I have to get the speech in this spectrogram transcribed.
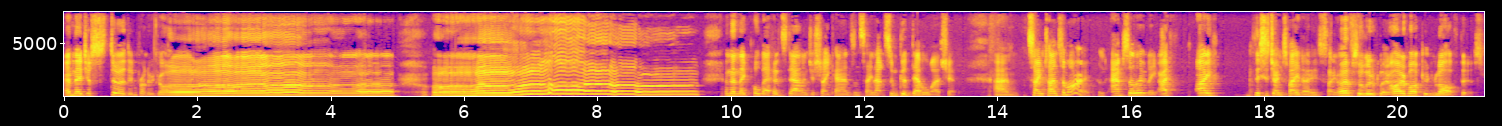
and they're just stood in front of each other. And then they pull their hoods down and just shake hands and say, "That's some good devil worship." Um, same time tomorrow, absolutely. I, I, this is James Spader who's saying, "Absolutely, I fucking love this.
